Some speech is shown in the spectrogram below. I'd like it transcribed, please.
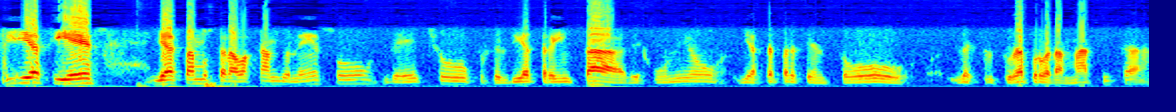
Sí, así es. Ya estamos trabajando en eso. De hecho, pues el día 30 de junio ya se presentó la estructura programática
